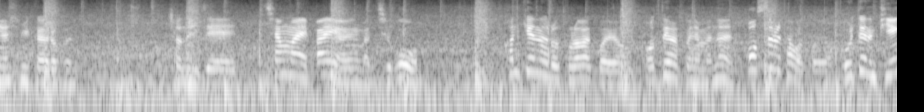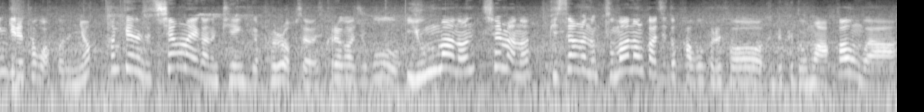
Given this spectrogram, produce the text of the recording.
안녕하십니까 여러분. 저는 이제 치앙마이 빠이 여행을 마치고 컨켄으로 돌아갈 거예요. 어떻게 할 거냐면은 버스를 타고 갈 거예요. 올 때는 비행기를 타고 왔거든요. 컨켄에서 치앙마이 가는 비행기가 별로 없어요. 그래가지고 6만원? 7만원? 비싸면은 9만원까지도 가고 그래서 근데 그게 너무 아까운 거야.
